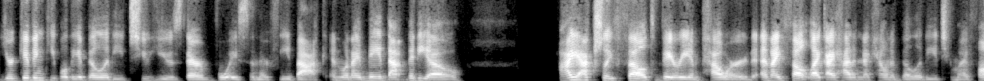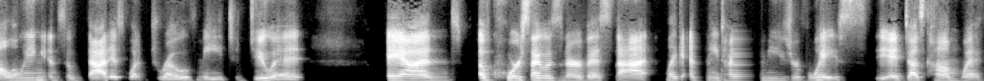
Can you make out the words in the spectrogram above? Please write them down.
you're giving people the ability to use their voice and their feedback. And when I made that video, I actually felt very empowered and I felt like I had an accountability to my following. And so that is what drove me to do it. And of course, I was nervous that, like, anytime you use your voice, it does come with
